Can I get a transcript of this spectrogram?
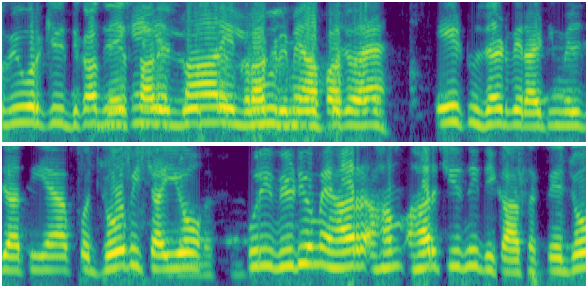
व्यूअर के लिए दिखा दो ये सारे सारे लूज में आपको जो है ए टू जेड वेरायटी मिल जाती है आपको जो भी चाहिए हो पूरी वीडियो में हर हम हर चीज़ नहीं दिखा सकते जो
